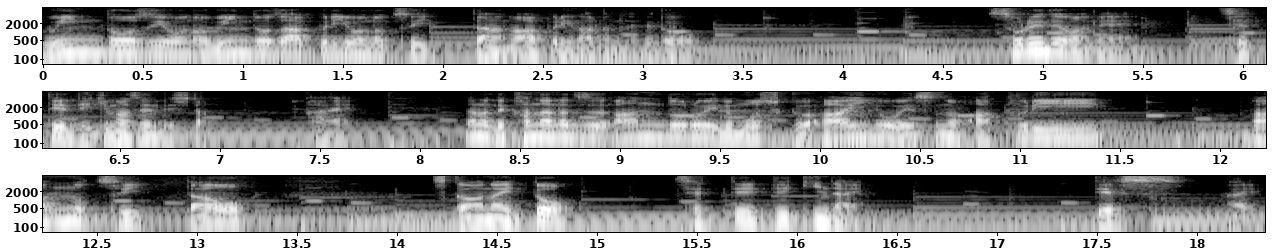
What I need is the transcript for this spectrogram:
Windows 用の、Windows アプリ用の Twitter のアプリがあるんだけど、それではね、設定できませんでした。はい。なので必ず Android もしくは iOS のアプリ版の Twitter を使わないと設定できないです。はい。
